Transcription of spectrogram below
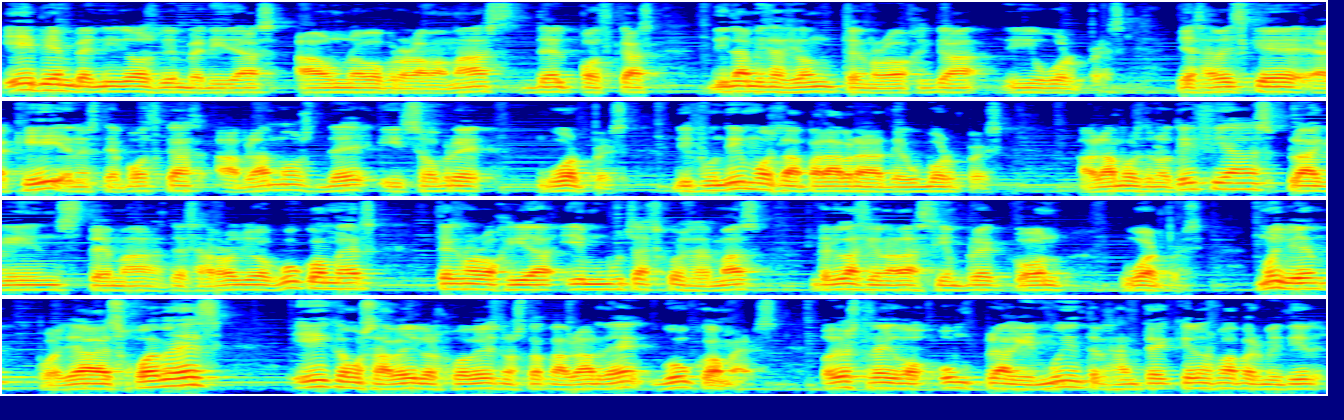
y bienvenidos, bienvenidas a un nuevo programa más del podcast Dinamización Tecnológica y WordPress. Ya sabéis que aquí en este podcast hablamos de y sobre WordPress. Difundimos la palabra de WordPress. Hablamos de noticias, plugins, temas, desarrollo, WooCommerce, tecnología y muchas cosas más relacionadas siempre con WordPress. Muy bien, pues ya es jueves y como sabéis, los jueves nos toca hablar de WooCommerce. Hoy os traigo un plugin muy interesante que nos va a permitir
